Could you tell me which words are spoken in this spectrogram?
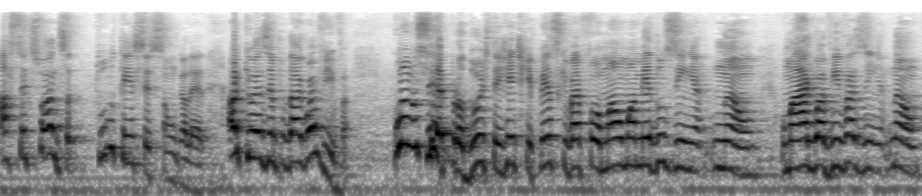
assexuada. Tudo tem exceção, galera. Aqui o exemplo da água-viva. Quando se reproduz, tem gente que pensa que vai formar uma medusinha. Não. Uma água vivazinha. Não.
